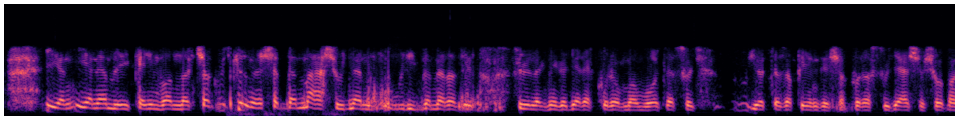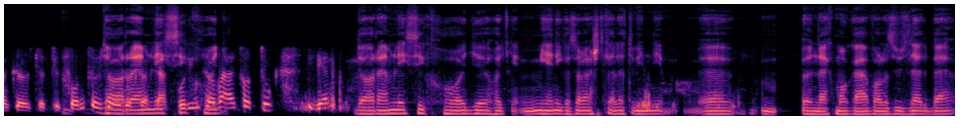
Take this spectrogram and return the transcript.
ilyen, ilyen emlékeim vannak, csak úgy különösebben más úgy nem úrik be, mert azért főleg még a gyerekkoromban volt ez, hogy jött ez a pénz, és akkor azt úgy elsősorban költöttük. Fontos de arra emlékszik, hogy, váltottuk. Igen. De arra emlékszik, hogy, hogy milyen igazolást kellett vinni önnek magával az üzletbe,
